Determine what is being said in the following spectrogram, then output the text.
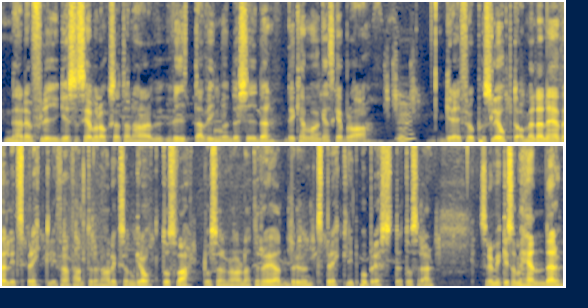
när den flyger så ser man också att den har vita vingundersidor. Det kan vara en ganska bra grej för att pussla ihop dem. Men den är väldigt spräcklig framförallt. Och den har liksom grått och svart och så den har den något rödbrunt spräckligt på bröstet och sådär. Så det är mycket som händer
